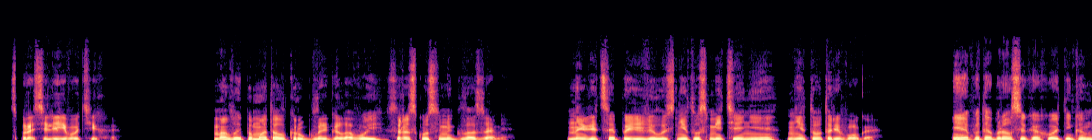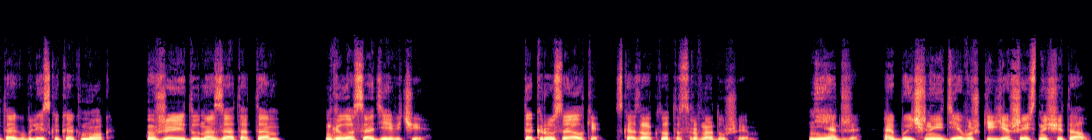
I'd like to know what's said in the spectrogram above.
— спросили его тихо. Малой помотал круглой головой с раскосыми глазами. На лице появилось не то смятение, не то тревога. «Я подобрался к охотникам так близко, как мог. Уже иду назад, а там голоса девичьи». «Так русалки», — сказал кто-то с равнодушием. «Нет же, обычные девушки, я шесть насчитал.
